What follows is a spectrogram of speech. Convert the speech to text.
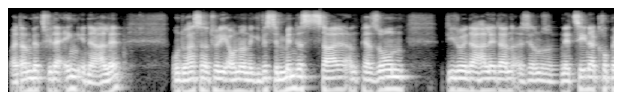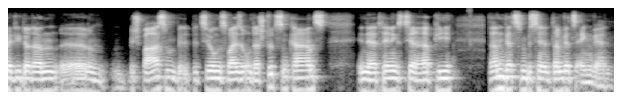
Weil dann wird es wieder eng in der Halle. Und du hast natürlich auch noch eine gewisse Mindestzahl an Personen, die du in der Halle dann, also so eine Zehnergruppe, die du dann äh, bespaßen be beziehungsweise unterstützen kannst in der Trainingstherapie, dann wird es ein bisschen, dann wird es eng werden.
